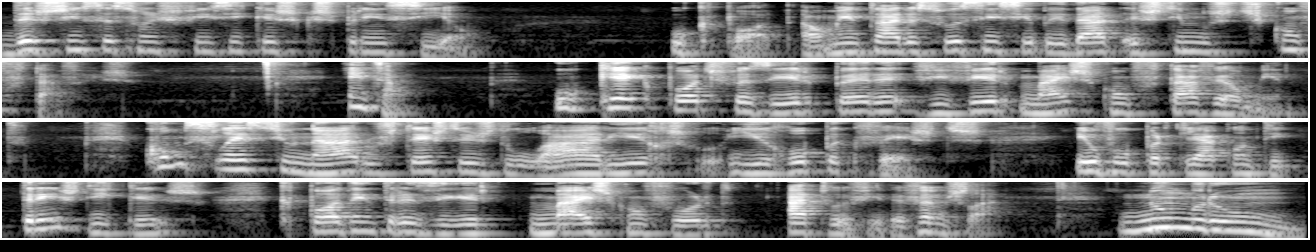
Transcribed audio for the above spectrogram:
das sensações físicas que experienciam, o que pode aumentar a sua sensibilidade a estímulos desconfortáveis. Então, o que é que podes fazer para viver mais confortavelmente? Como selecionar os testes do lar e a roupa que vestes? Eu vou partilhar contigo três dicas que podem trazer mais conforto à tua vida. Vamos lá. Número 1. Um,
